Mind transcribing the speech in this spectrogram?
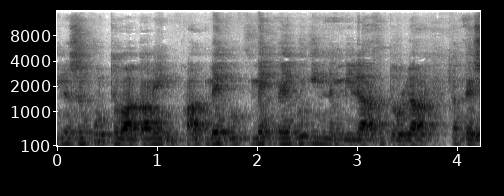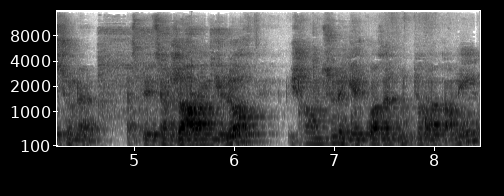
98 թվականին 1.9 միլիարդ դոլար տնտեսությունը ըստեյության ժառանգելով իշխանությունը 2008 թվականին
